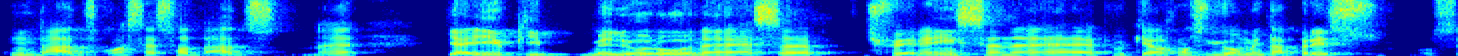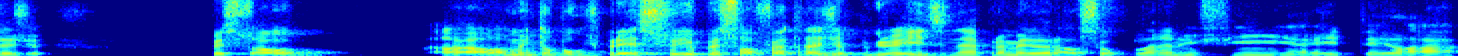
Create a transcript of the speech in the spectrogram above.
com dados, com acesso a dados, né, e aí o que melhorou, né, essa diferença, né, é porque ela conseguiu aumentar preço, ou seja, o pessoal aumentou um pouco de preço e o pessoal foi atrás de upgrades, né, para melhorar o seu plano, enfim, aí ter lá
